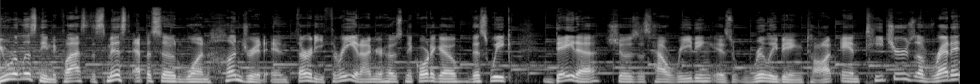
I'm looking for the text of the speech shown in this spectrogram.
You are listening to Class Dismissed, episode 133, and I'm your host, Nick Ortego. This week, data shows us how reading is really being taught, and teachers of Reddit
